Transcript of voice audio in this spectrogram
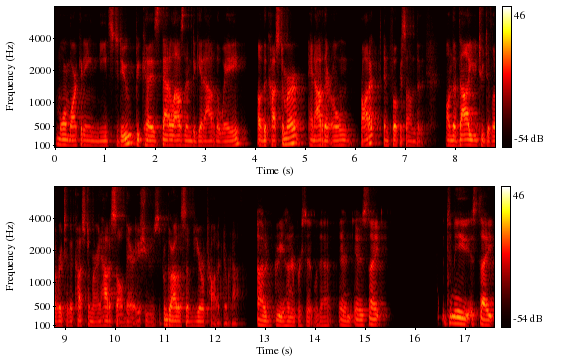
more marketing needs to do because that allows them to get out of the way of the customer and out of their own product and focus on the on the value to deliver to the customer and how to solve their issues regardless of your product or not. I would agree 100% with that. And, and it's like to me it's like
